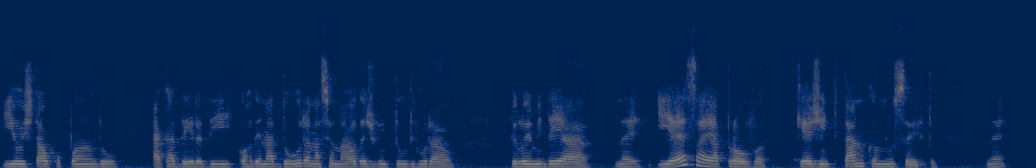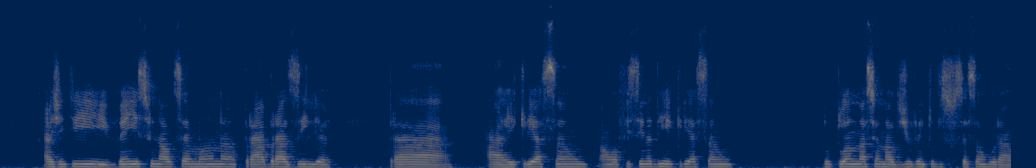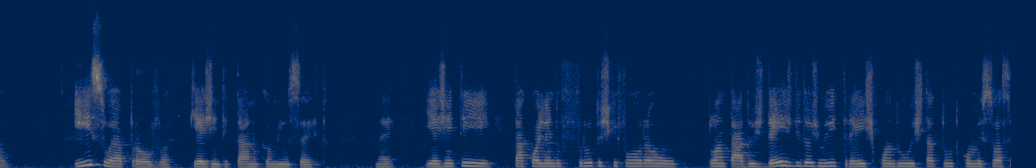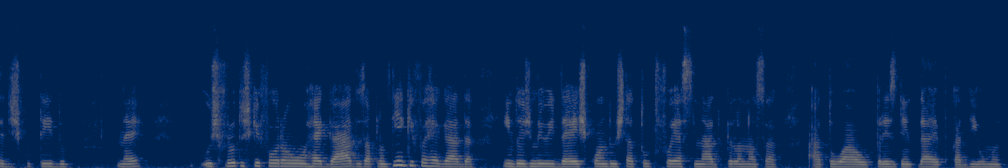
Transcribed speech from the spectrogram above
e hoje está ocupando a cadeira de coordenadora nacional da juventude rural pelo MDA, né? E essa é a prova que a gente está no caminho certo, né? A gente vem esse final de semana para Brasília para a recriação, a oficina de recriação do Plano Nacional de Juventude e Sucessão Rural. Isso é a prova que a gente está no caminho certo, né? E a gente está colhendo frutos que foram plantados desde 2003, quando o estatuto começou a ser discutido, né? Os frutos que foram regados, a plantinha que foi regada em 2010, quando o estatuto foi assinado pela nossa atual presidente da época, Dilma,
